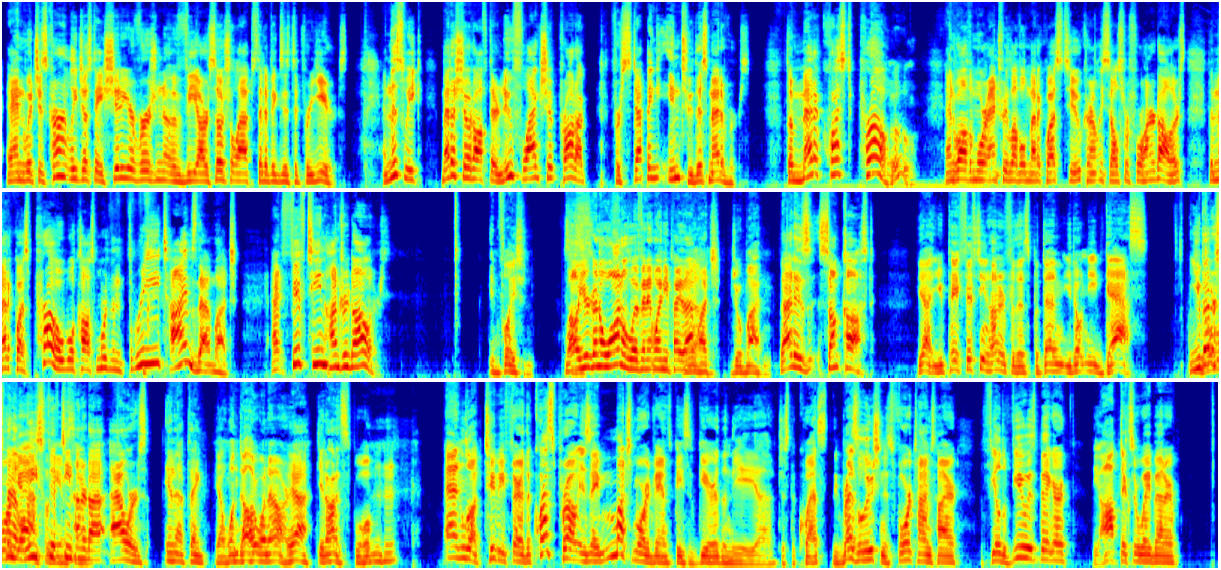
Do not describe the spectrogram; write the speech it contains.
and which is currently just a shittier version of VR social apps that have existed for years. And this week, Meta showed off their new flagship product for stepping into this metaverse. The Meta Quest Pro. Ooh. And while the more entry level MetaQuest 2 currently sells for $400, the MetaQuest Pro will cost more than three times that much at $1,500. Inflation. Well, you're going to want to live in it when you pay that Yeah. much. Joe Biden. That is sunk cost. Yeah, you pay 1,500 for this, but then you don't need gas. You better more spend at least on the 1,500 hours in that thing. Yeah, one dollar one hour. Yeah. Get on it, spool. hmm And look, to be fair, the Quest Pro is a much more advanced piece of gear than the uh, just the Quest. The resolution is four times higher. The field of view is bigger. The optics are way better.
